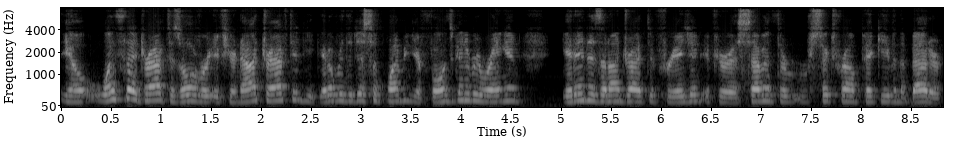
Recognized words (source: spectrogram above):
You know, once that draft is over, if you're not drafted, you get over the disappointment. Your phone's going to be ringing. Get in as an undrafted free agent. If you're a seventh or sixth round pick, even the better.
